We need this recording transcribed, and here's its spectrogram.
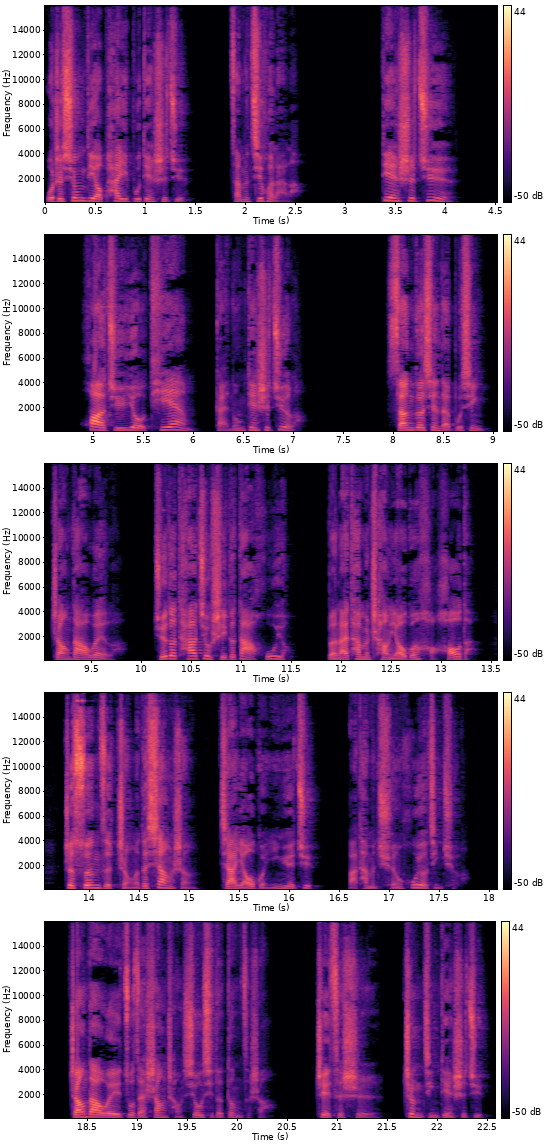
我这兄弟要拍一部电视剧，咱们机会来了。电视剧，话剧又 T M 改弄电视剧了。”三哥现在不信张大卫了，觉得他就是一个大忽悠。本来他们唱摇滚好好的，这孙子整了个相声加摇滚音乐剧，把他们全忽悠进去了。张大卫坐在商场休息的凳子上，这次是正经电视剧，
